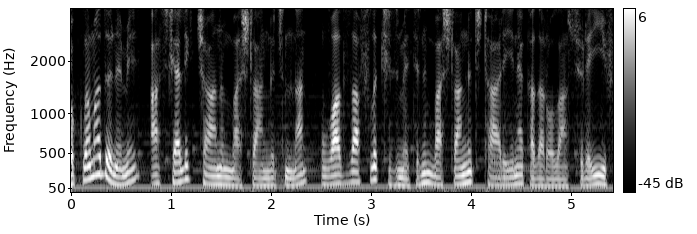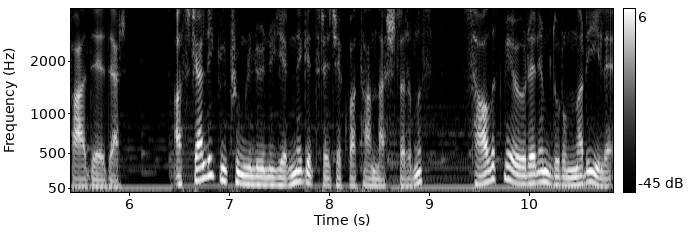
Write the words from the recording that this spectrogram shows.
Yoklama dönemi, askerlik çağının başlangıcından muvazzaflık hizmetinin başlangıç tarihine kadar olan süreyi ifade eder. Askerlik yükümlülüğünü yerine getirecek vatandaşlarımız, sağlık ve öğrenim durumları ile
